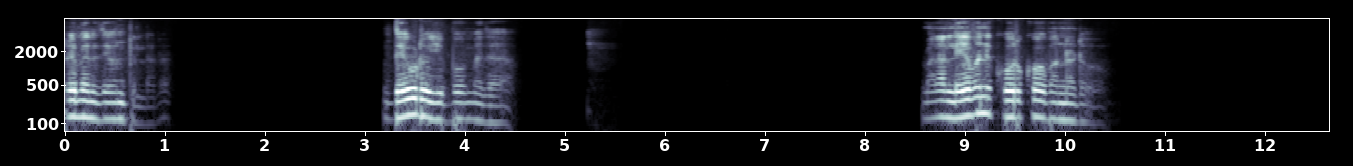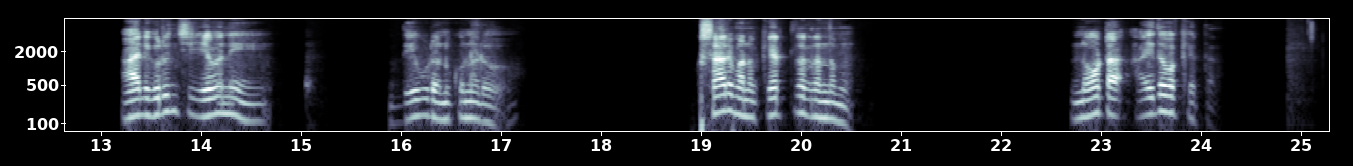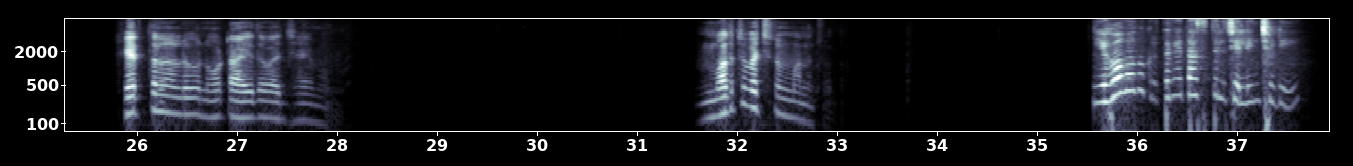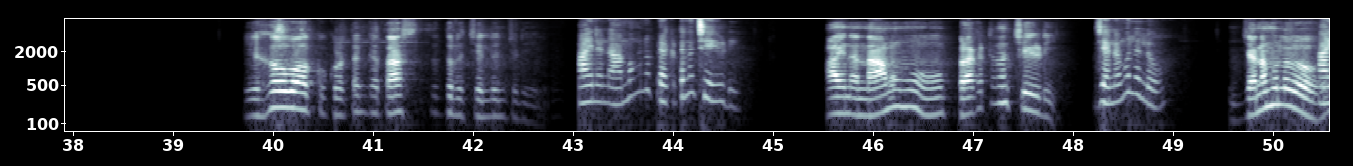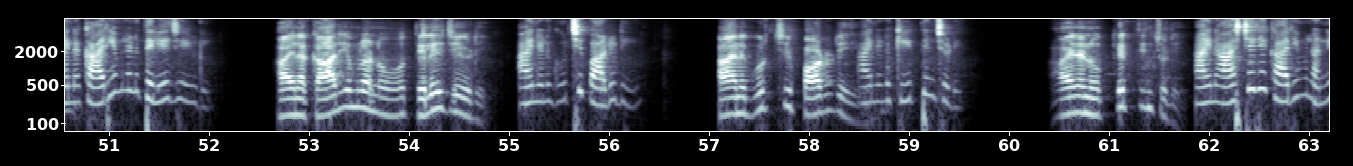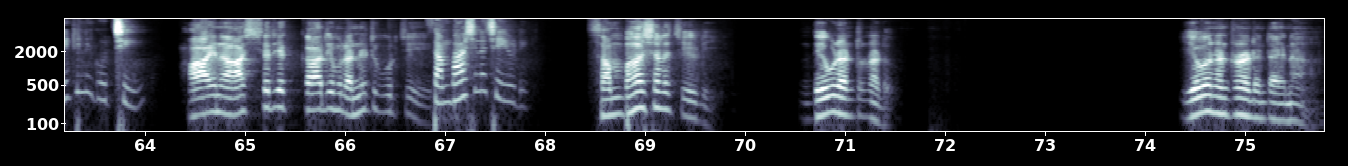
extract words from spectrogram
ప్రేమైన దేవుని పిల్లరా దేవుడు ఈ భూమి మీద మన లేవని కోరుకోమన్నాడు. ఆయన గురించి ఏవని దేవుడు అనుకున్నాడో ఒకసారి మనం కీర్తన గ్రంథము నూట ఐదవ కీర్తన. కీర్తనలు నూట ఐదవ అధ్యాయము. మొదటి వచనం మనం చూద్దాం. యెహోవాకు కృతజ్ఞతాస్థుతులు చెల్లించుడి. యెహోవాకు కృతజ్ఞతాస్థుతులు చెల్లించుడి. ఆయన నామమును ప్రకటన చేయుడి. ఆయన నామము ప్రకటన చేయుడి. జనములలో జనములలో ఆయన కార్యములను తెలియజేయుడి. ఆయన కార్యములను తెలియజేయుడి. ఆయనను గూర్చి పాడుడి. ఆయన గూర్చి పాడుడి. ఆయనను కీర్తించుడి. ఆయనను కీర్తించుడి. ఆయన ఆశ్చర్య కార్యములన్నిటిని గూర్చి ఆయన ఆశ్చర్య కార్యములన్నిటి గూర్చి సంభాషణ చేయుడి. సంభాషణ చేయుడి. దేవుడు అంటున్నాడు. ఏమని అంటున్నాడంటే ఆయన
